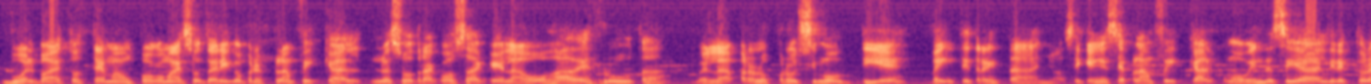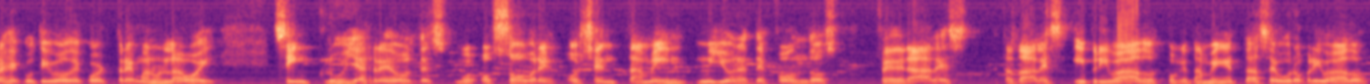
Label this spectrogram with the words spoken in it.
vuelva a estos temas un poco más esotéricos, pero el plan fiscal no es otra cosa que la hoja de ruta, ¿verdad? Para los próximos 10, 20 y 30 años. Así que en ese plan fiscal, como bien decía el director ejecutivo de Cortre, Manuel Lavoy, se incluye alrededor de o sobre 80 mil millones de fondos federales, estatales y privados, porque también está seguro privado,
